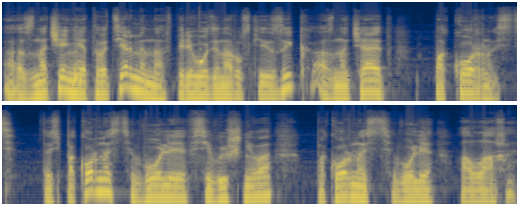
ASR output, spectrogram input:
А, значение этого термина в переводе на русский язык означает покорность. То есть покорность воле Всевышнего, покорность воле Аллаха.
